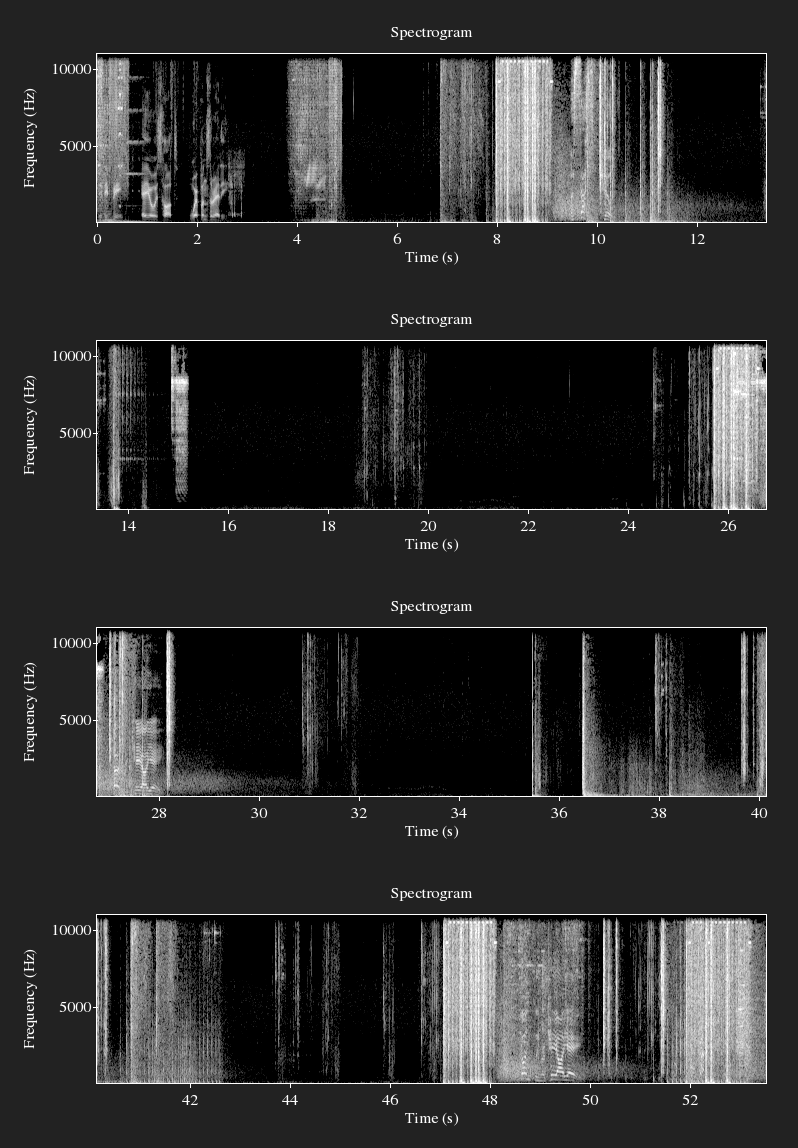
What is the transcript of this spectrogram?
CDP, AO is hot. Weapons ready. Assassin killed. Battery KIA. Gunslinger KIA.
